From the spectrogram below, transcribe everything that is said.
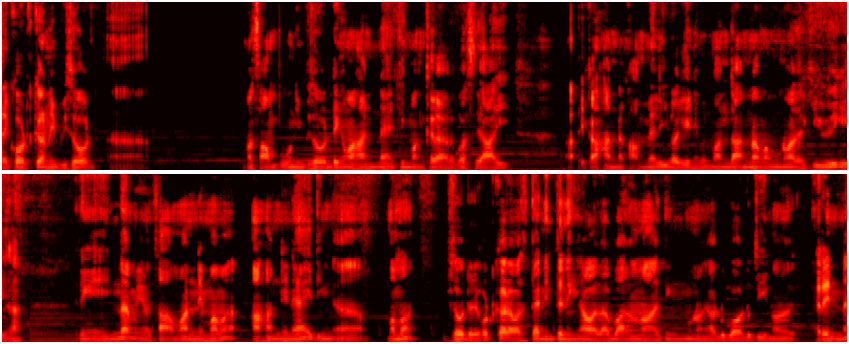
රෙකෝඩ් කරන ඉපිසෝඩ් සම්පූර්ණ ඉපිසෝඩ් එක මහන්න ඇති මං කරර පස්ස ආයි එක හන්න කම්මැලි වගේ නික මන් දන්න ම මුණවාද කිව්වේ කියලා. ඉතින් හින්ද මේ සාමාන්‍ය මම අහන්නේ නෑ. ඉතිං මම පිසෝඩ කොට් කරවස් තැනිතනින් අවලා බලනවා. ඉතින් මුණ අඩු බාඩු තියන ඇරෙන්න්න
